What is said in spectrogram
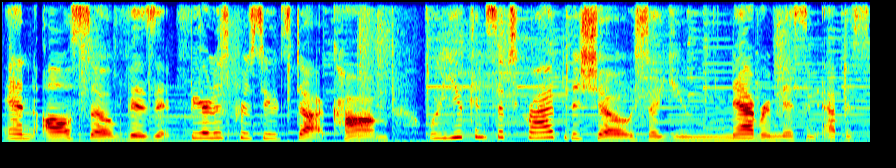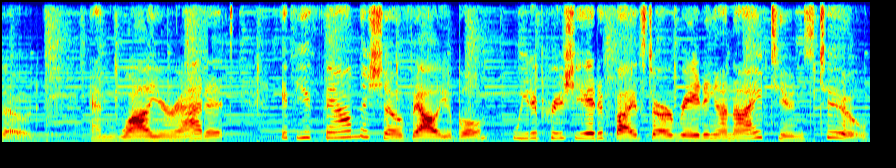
and also visit fearlesspursuits.com where you can subscribe to the show so you never miss an episode. And while you're at it, if you found the show valuable, we'd appreciate a five star rating on iTunes too.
